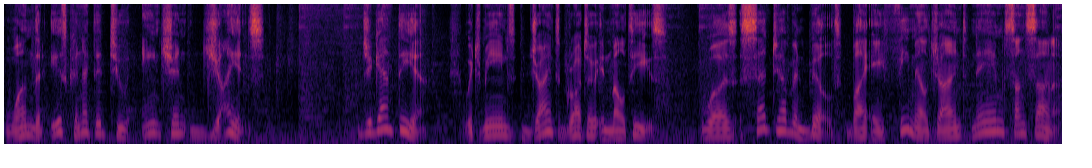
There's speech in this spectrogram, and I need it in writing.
one that is connected to ancient giants. Ggantija, which means Giant's Grotto in Maltese, was said to have been built by a female giant named Sansuna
